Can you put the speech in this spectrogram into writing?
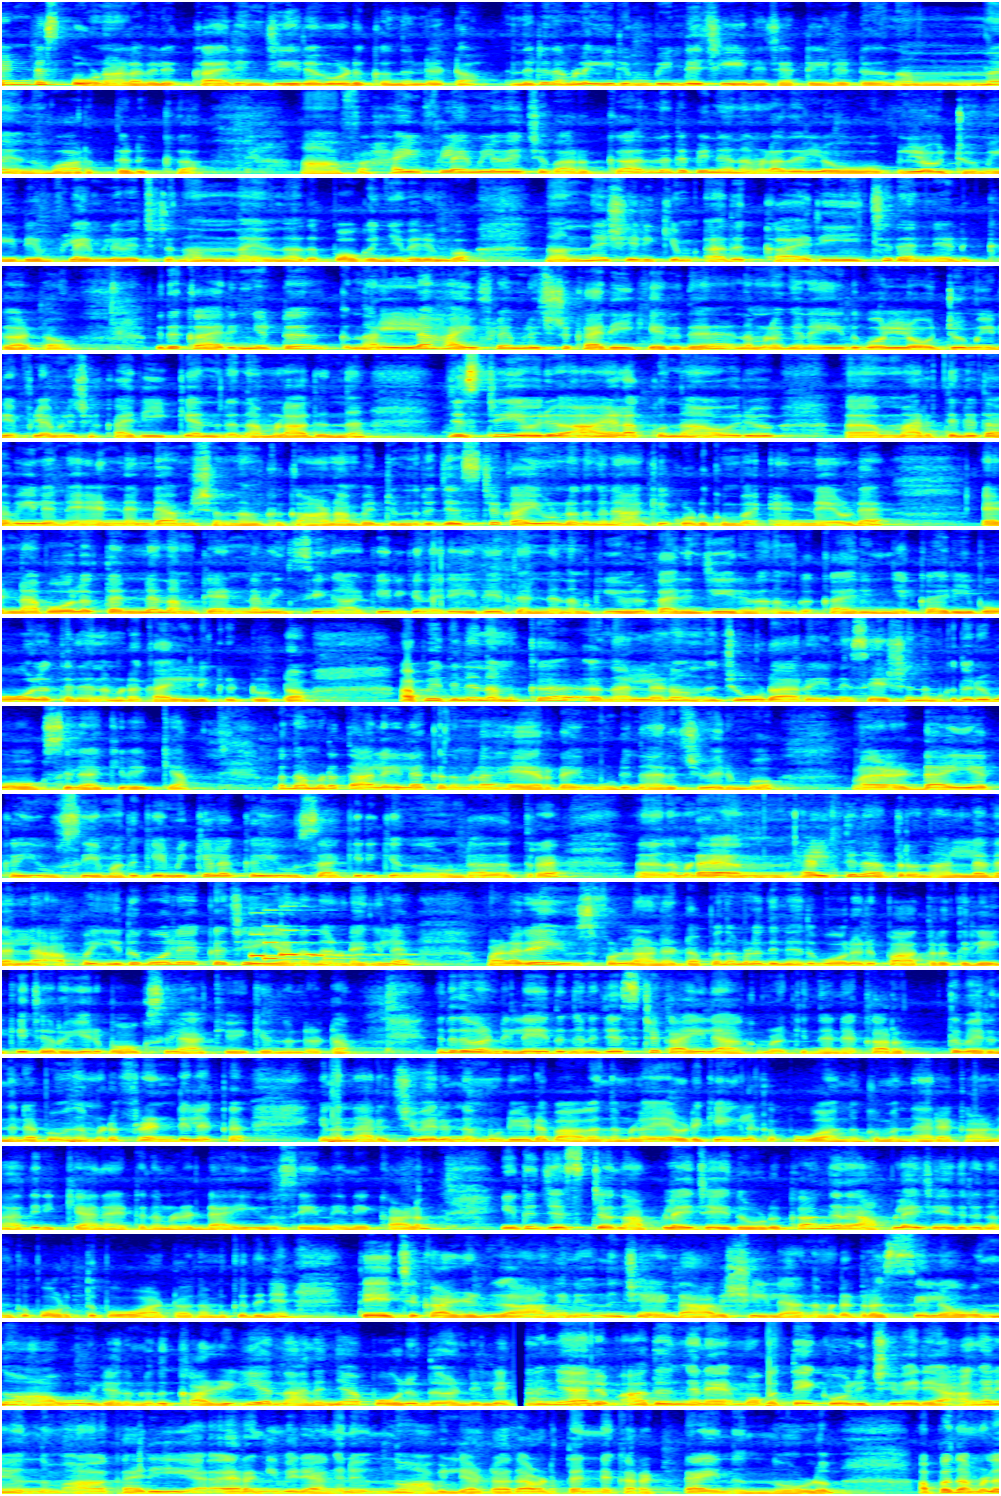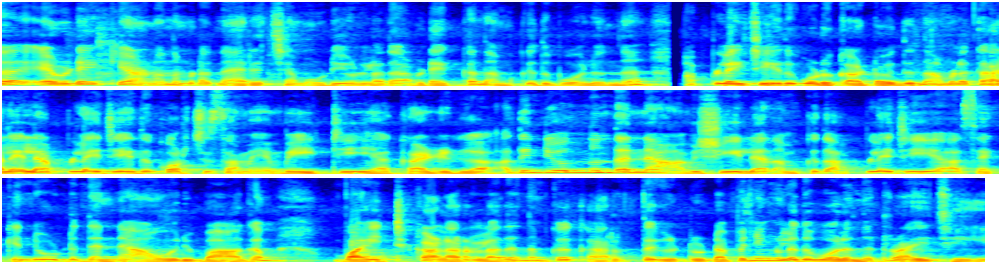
രണ്ട് സ്പൂൺ അളവിൽ കരിഞ്ജീരകം എടുക്കുന്നുണ്ട് കേട്ടോ എന്നിട്ട് നമ്മൾ ഇരുമ്പിന്റെ ചീനച്ചട്ടിയിലിട്ട് നന്നായി ഒന്ന് വറുത്തെടുക്കുക. ഹൈ ഫ്ലെയിമിൽ വെച്ച് വറുക്കുക. എന്നിട്ട് പിന്നെ നമ്മളത് ലോ ലോ ടു മീഡിയം ഫ്ലെയിമിൽ വെച്ചിട്ട് നന്നായി ഒന്ന് അത് പുകഞ്ഞ് വരുമ്പോൾ നന്നായി ശരിക്കും അത് കരിയിച്ച് തന്നെ എടുക്കുക കേട്ടോ ഇത് കരിഞ്ഞിട്ട് നല്ല ഹൈ ഫ്ലെയിമിൽ വെച്ചിട്ട് കരിയിക്കരുത്. നമ്മളിങ്ങനെ ഇതുപോലെ ലോ ടു മീഡിയം ഫ്ലെയിമിൽ വെച്ച് കരിയിക്കുക. എന്നിട്ട് നമ്മൾ അതിന്ന് ജസ്റ്റ് ഈ ഒരു ആ ഇളക്കുന്ന ആ ഒരു മരത്തിന്റെ തവിയിൽ തന്നെ എണ്ണന്റെ അംശം നമുക്ക് കാണാൻ പറ്റും. എന്നിട്ട് ജസ്റ്റ് കൈ കൊണ്ടതിങ്ങനെ ആക്കി കൊടുക്കുമ്പോൾ എണ്ണയുടെ എണ്ണ പോലെ തന്നെ നമുക്ക് എണ്ണ മിക്സിങ് ആക്കിയിരിക്കുന്ന രീതിയിൽ തന്നെ നമുക്ക് ഈ ഒരു കരിഞ്ചീരകം നമുക്ക് കരിഞ്ഞ് കരി പോലെ തന്നെ നമ്മുടെ കയ്യിൽ കിട്ടും കേട്ടോ അപ്പോൾ ഇതിനെ നമുക്ക് നല്ലോണം ഒന്ന് ചൂടാറിയതിന് ശേഷം നമുക്കിതൊരു ബോക്സിലാക്കി വെക്കാം. അപ്പോൾ നമ്മുടെ തലയിലൊക്കെ നമ്മൾ ഹെയർ ഡൈ മുടി നരച്ച് വരുമ്പോൾ ഡൈ ഒക്കെ യൂസ് ചെയ്യും. അത് കെമിക്കലൊക്കെ യൂസ് ആക്കിയിരിക്കുന്നത് കൊണ്ട് അതത്ര നമ്മുടെ ഹെൽത്തിന് അത്ര നല്ലതല്ല. അപ്പോൾ ഇതുപോലെയൊക്കെ ചെയ്യണമെന്നുണ്ടെങ്കിൽ വളരെ യൂസ്ഫുള്ളാണ് കേട്ടോ അപ്പോൾ നമ്മളിതിനെ ഇതുപോലെ ഒരു പാത്രത്തിലേക്ക് ചെറിയൊരു ബോക്സിലാക്കി വെക്കുന്നുണ്ട് കേട്ടോ എന്നിട്ട് ഇത് കണ്ടില്ലേ? ഇതിങ്ങനെ ജസ്റ്റ് കയ്യിലാക്കുമ്പോഴേക്കും തന്നെ കറുത്ത് വരുന്നുണ്ട്. അപ്പോൾ നമ്മുടെ ഫ്രണ്ടിലൊക്കെ ഇങ്ങനെ നരച്ച് വരുന്ന മുടിയുടെ ഭാഗം നമ്മൾ എവിടേക്കെങ്കിലുമൊക്കെ പോകാൻ നോക്കുമ്പോൾ നര കാണാതിരിക്കാനായിട്ട് നമ്മൾ ഡൈ യൂസ് ചെയ്യുന്നതിനേക്കാളും ഇത് ജസ്റ്റ് ഒന്ന് അപ്ലൈ ചെയ്ത് കൊടുക്കുക. അങ്ങനെ അപ്ലൈ ചെയ്തിട്ട് നമുക്ക് പുറത്ത് പോകാട്ടോ കേട്ടോ. നമുക്കിതിന് തേച്ച് കഴുകുക അങ്ങനെയൊന്നും ചെയ്യേണ്ട ആവശ്യമില്ല. നമ്മുടെ ഡ്രസ്സിലോ ഒന്നും ആവില്ല. നമ്മളിത് കഴുകി നനഞ്ഞാൽ പോലും ഇത് കണ്ടില്ലേ? നനഞ്ഞാലും അതിങ്ങനെ മുഖത്തേക്ക് ഒലിച്ച് വരിക. അങ്ങനെയൊന്നും ആ കരി ഇറങ്ങി വരിക. അങ്ങനെയൊന്നും ആവില്ല കേട്ടോ. അത് അവിടെ തന്നെ കറക്റ്റായി നിന്നോളും. അപ്പോൾ നമ്മൾ എവിടെയൊക്കെയാണോ നമ്മുടെ നരച്ച മുടിയുള്ളത് അവിടെയൊക്കെ നമുക്ക് അപ്ലൈ ചെയ്ത് കൊടുക്കാം കേട്ടോ. ഇത് നമ്മൾ തലയിൽ അപ്ലൈ ചെയ്ത് കുറച്ച് സമയം വെയിറ്റ് ചെയ്യുക കഴുകുക. അതിന്റെ ഒന്നും തന്നെ ആവശ്യമില്ല. നമുക്കിത് അപ്ലൈ ചെയ്യുക. ആ സെക്കൻഡ് കൊണ്ട് തന്നെ ആ ഒരു ഭാഗം വൈറ്റ് കളറുള്ളത് നമുക്ക് കറുത്ത് കിട്ടും അപ്പോൾ നിങ്ങൾ ഇതുപോലെ ഒന്ന് ട്രൈ ചെയ്യുക.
